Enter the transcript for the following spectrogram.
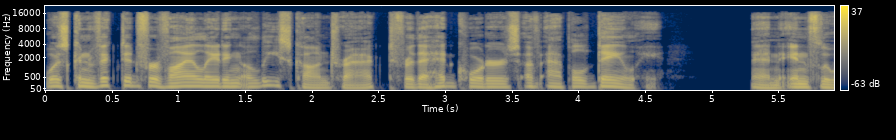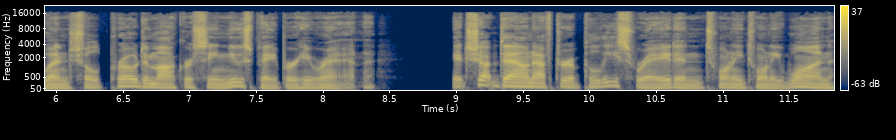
was convicted for violating a lease contract for the headquarters of Apple Daily, an influential pro democracy newspaper he ran. It shut down after a police raid in 2021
